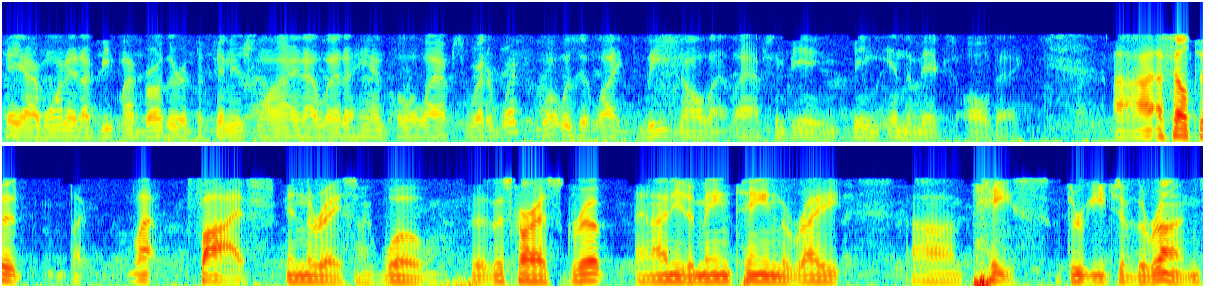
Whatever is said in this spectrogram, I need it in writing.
hey, I won it. I beat my brother at the finish line. I led a handful of laps. Whatever. What what was it like leading all that laps and being being in the mix all day? I I felt it like lap five in the race. I'm like, whoa, this car has grip, and I need to maintain the right um, pace through each of the runs.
